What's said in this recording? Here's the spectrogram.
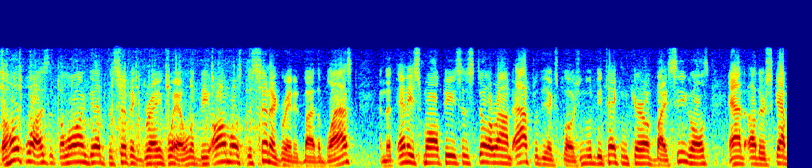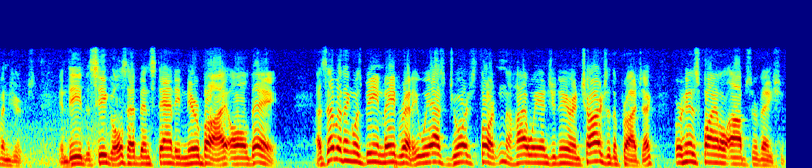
The hope was that the long dead Pacific gray whale would be almost disintegrated by the blast, and that any small pieces still around after the explosion would be taken care of by seagulls and other scavengers. Indeed, the seagulls had been standing nearby all day. As everything was being made ready, we asked George Thornton, the highway engineer in charge of the project, for his final observation.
